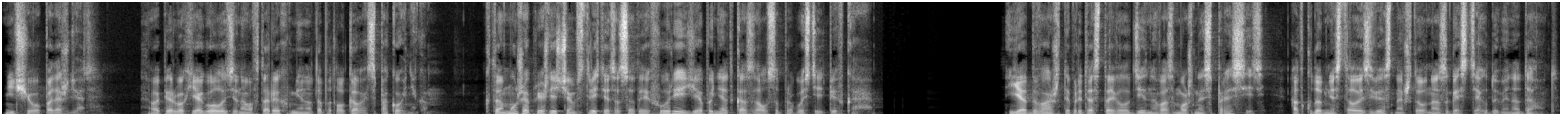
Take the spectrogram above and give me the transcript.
«Ничего, подождет. Во-первых, я голоден, а во-вторых, мне надо потолковать с покойником. К тому же, прежде чем встретиться с этой фурией, я бы не отказался пропустить пивка. Я дважды предоставил Дину возможность спросить, откуда мне стало известно, что у нас в гостях Домина Даунт.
